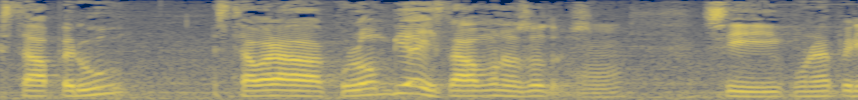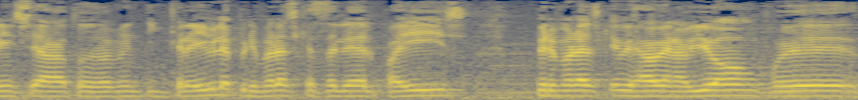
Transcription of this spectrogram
estaba Perú, estaba Colombia y estábamos nosotros. Ujú. Sí, fue una experiencia totalmente increíble. Primera vez que salía del país, primera vez que viajaba en avión, fue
